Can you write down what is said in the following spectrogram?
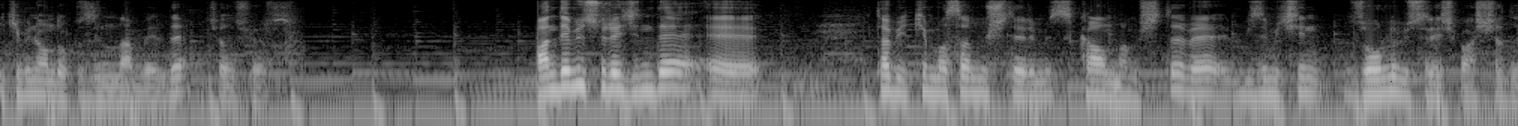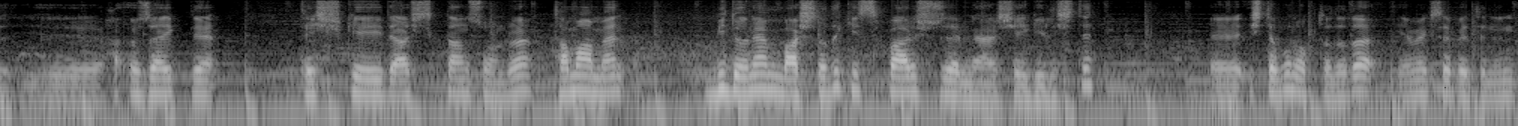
2019 yılından beri de çalışıyoruz. Pandemi sürecinde e, tabii ki masa müşterimiz kalmamıştı ve bizim için zorlu bir süreç başladı. E, özellikle teşvikiyeyi de açtıktan sonra tamamen bir dönem başladı ki sipariş üzerine her şey gelişti. E, işte bu noktada da Yemek Sepeti'nin e,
